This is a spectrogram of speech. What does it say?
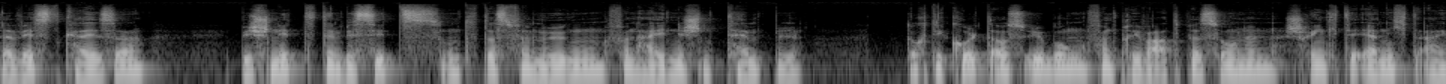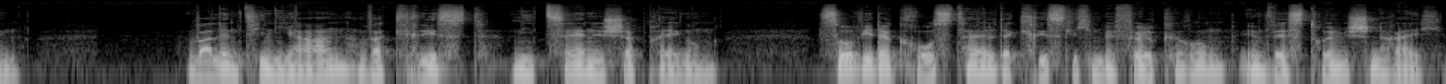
der Westkaiser, beschnitt den Besitz und das Vermögen von heidnischen Tempel, doch die Kultausübung von Privatpersonen schränkte er nicht ein. Valentinian war Christ nizänischer Prägung, so wie der Großteil der christlichen Bevölkerung im Weströmischen Reich.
